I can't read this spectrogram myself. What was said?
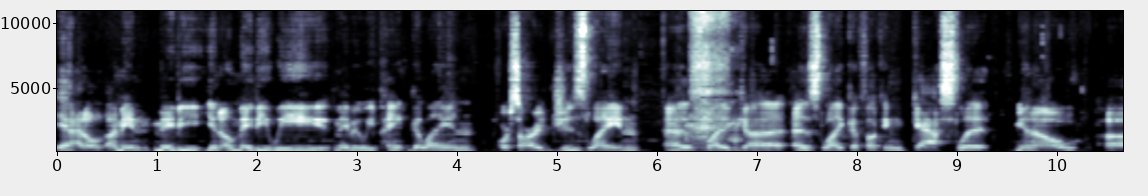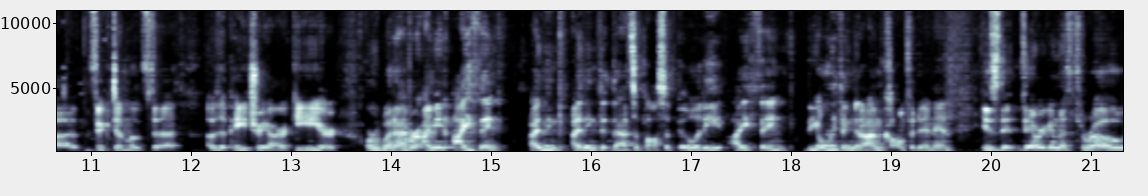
yeah it'll i mean maybe you know maybe we maybe we paint Ghislaine or sorry Ghislaine as like uh as like a fucking gaslit you know uh victim of the of the patriarchy or or whatever i mean i think I think I think that that's a possibility. I think the only thing that I'm confident in is that they're going to throw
